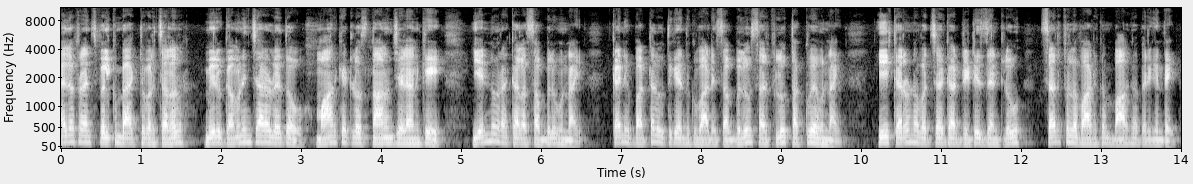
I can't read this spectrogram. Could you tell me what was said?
Hello friends welcome back to our channel మీరు గమనించారో లేదో మార్కెట్లో స్నానం చేయడానికి ఎన్నో రకాల సబ్బులు ఉన్నాయి. కానీ బట్టలు ఉతికేందుకు వాడే సబ్బులు సర్ఫ్లు తక్కువే ఉన్నాయి. ఈ కరోనా వచ్చాక డిటర్జెంట్లు సర్ఫుల వాడకం బాగా పెరిగింది.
